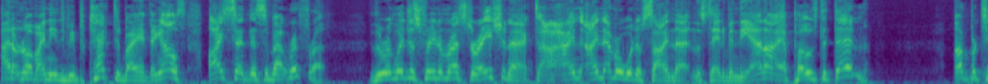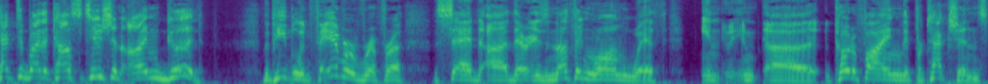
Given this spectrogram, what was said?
I don't know if I need to be protected by anything else. I said this about RFRA, the Religious Freedom Restoration Act. I, I, I never would have signed that in the state of Indiana. I opposed it then. I'm protected by the Constitution. I'm good. The people in favor of RFRA said uh, there is nothing wrong with in, in uh, codifying the protections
